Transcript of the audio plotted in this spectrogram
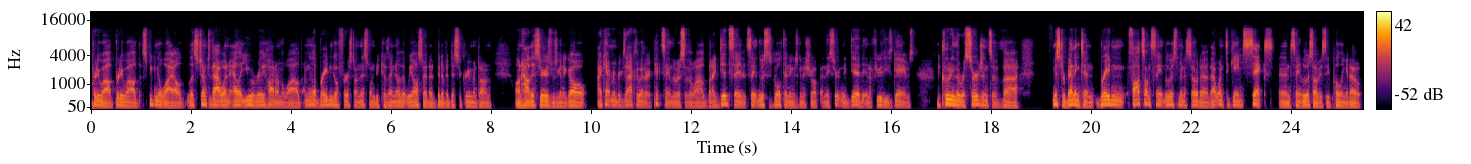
pretty wild, pretty wild. Speaking of wild, let's jump to that one. Elliot, you were really hot on the wild. I'm gonna let Braden go first on this one because I know that we also had a bit of a disagreement on on how this series was going to go. I can't remember exactly whether I picked St. Louis or the Wild, but I did say that St. Louis's goaltending was going to show up, and they certainly did in a few of these games, including the resurgence of uh, Mr. Binnington. Braden, thoughts on St. Louis, Minnesota? That went to game six, and St. Louis obviously pulling it out.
